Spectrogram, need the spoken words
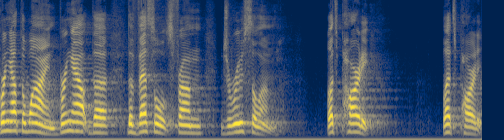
Bring out the wine. Bring out the, the vessels from Jerusalem. Let's party. Let's party.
